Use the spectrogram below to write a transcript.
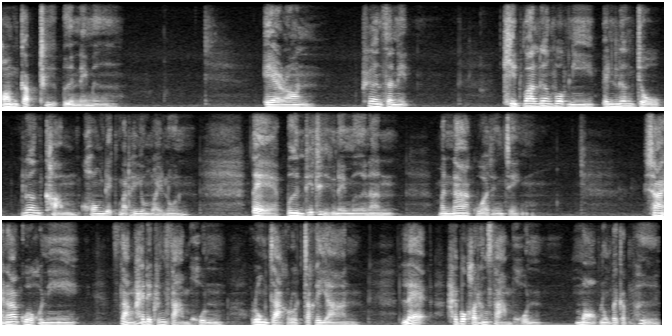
พร้อมกับถือปืนในมือ เอรอน เพื่อนสนิท คิดว่าเรื่องพวกนี้เป็นเรื่องโจกเรื่องขำของเด็กมัธยมวัยรุ่น แต่ปืนที่ถืออยู่ในมือนั้น มันน่ากลัวจริง ๆ ชายน่ากลัวคนนี้ สั่งให้เด็กทั้งสามคนลงจากรถจักรยาน และให้พวกเขาทั้งสามคนหมอบลงไปกับพื้น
